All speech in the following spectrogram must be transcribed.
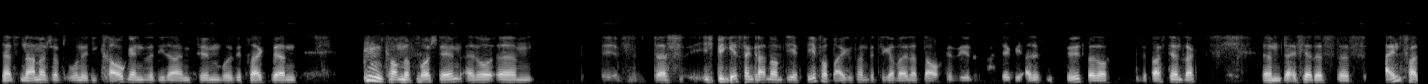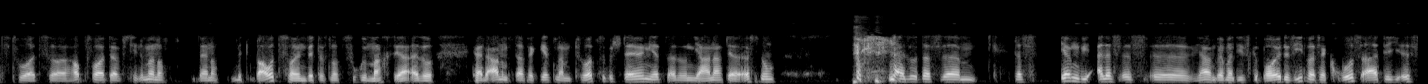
Nationalmannschaft ohne die Graugänse, die da im Film wohl gezeigt werden, kaum noch vorstellen. Also ähm, das, ich bin gestern gerade noch am DFB vorbeigefahren, witzigerweise habe da auch gesehen, das passt irgendwie alles ins Bild, weil auch Sebastian sagt, ähm, da ist ja das, das Einfahrtstor zur Hauptfahrt, da stehen immer noch, wer noch mit Bauzäunen wird das noch zugemacht, ja, also keine Ahnung, es da vergessen am Tor zu bestellen jetzt, also ein Jahr nach der Eröffnung. also das, ähm, das irgendwie alles ist, äh, ja, und wenn man dieses Gebäude sieht, was ja großartig ist,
